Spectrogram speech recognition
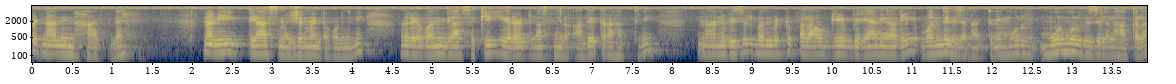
ಬಟ್ ನಾನು ಇನ್ನು ಹಾಕಿದೆ. ನಾನು ಈ ಗ್ಲಾಸ್ ಮೆಷರ್ಮೆಂಟ್ ತೊಗೊಂಡಿದ್ದೀನಿ. ಅಂದರೆ ಒಂದು ಗ್ಲಾಸ್ ಅಕ್ಕಿಗೆ ಎರಡು ಗ್ಲಾಸ್ ನೀರು ಅದೇ ಥರ ಹಾಕ್ತೀನಿ. ನಾನು ವಿಸಿಲ್ ಬಂದುಬಿಟ್ಟು ಪಲಾವ್ಗೆ ಬಿರಿಯಾನಿಗಾಗಲಿ ಒಂದೇ ವಿಸಿಲ್ ಹಾಕ್ತೀನಿ. ಮೂರು ಮೂರು ಮೂರು ವಿಸಿಲೆಲ್ಲ ಹಾಕಲ್ಲ.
